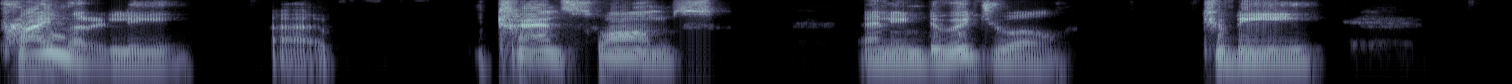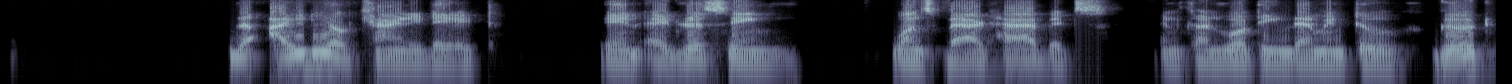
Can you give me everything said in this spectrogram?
primarily transforms an individual to be the ideal candidate in addressing one's bad habits and converting them into good,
